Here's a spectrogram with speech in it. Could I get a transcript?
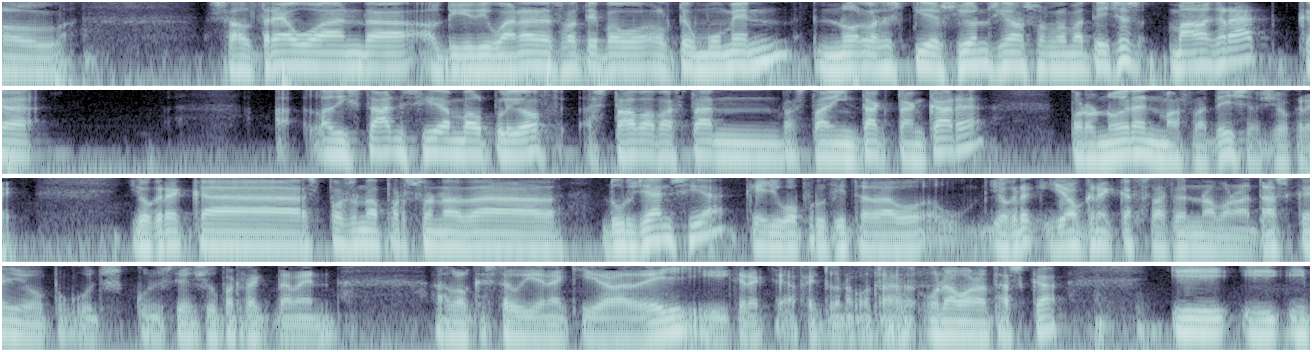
el, se'l treuen de, el dia diuen ara és la teva, el teu moment no, les aspiracions ja no són les mateixes malgrat que la distància amb el playoff estava bastant, bastant intacta encara però no eren les mateixes jo crec. Jo crec que es posa una persona d'urgència que ell ho aprofita de, jo, crec, jo crec que està fent una bona tasca jo cons- coincideixo perfectament amb el que esteu dient aquí ara d'ell i crec que ha fet una bona, una bona tasca. I, i, i,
